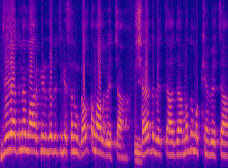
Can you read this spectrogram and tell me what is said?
ਜੇ ਅੱਜ ਮੈਂ ਮਾਰਕੀਟ ਦੇ ਵਿੱਚ ਕਿਸੇ ਨੂੰ ਗਲਤ ਮਾਲ ਵੇਚਾਂ ਸ਼ਹਿਦ ਵੇਚਾਂ ਜਾਂ ਮਧੂਮੱਖੀਆਂ ਵੇਚਾਂ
